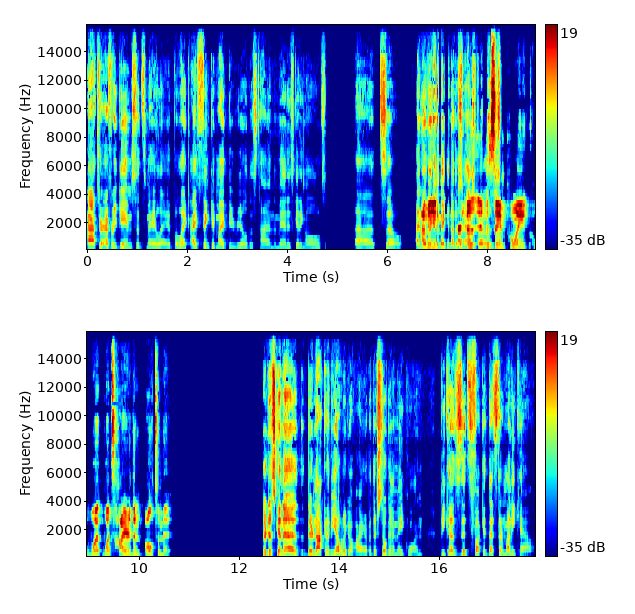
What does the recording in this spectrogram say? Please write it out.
after every game since Melee, but like I think it might be real this time. The man is getting old. Uh, so I know I they're mean, gonna make another at Smash the, at the same point, what what's higher than Ultimate? they're just gonna they're not gonna be able to go higher, but they're still gonna make one because it's fucking that's their money cow.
